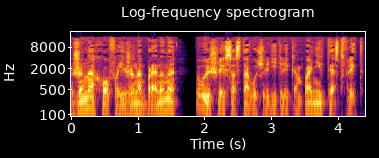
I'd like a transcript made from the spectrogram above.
жена Хоффа и жена Бреннана вышли из состава учредителей компании Тестфлит.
